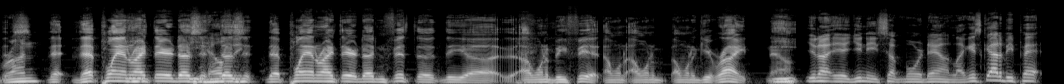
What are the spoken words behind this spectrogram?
run. That that plan right there doesn't healthy. doesn't that plan right there doesn't fit the the uh I want to be fit. I want I want to I want to get right now. You know, yeah, you need something more down. Like it's got to be pat.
